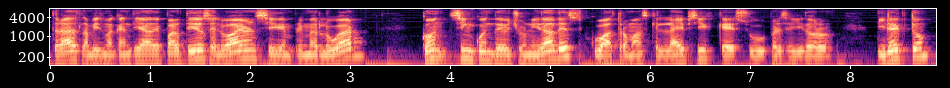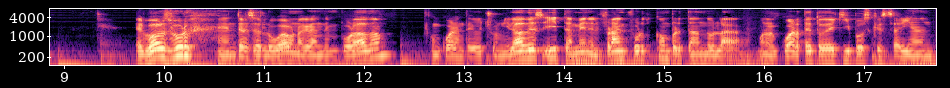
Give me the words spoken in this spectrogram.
tras la misma cantidad de partidos el Bayern sigue en primer lugar con 58 unidades, 4 más que el Leipzig, que es su perseguidor directo. El Wolfsburg en tercer lugar, una gran temporada, con 48 unidades. Y también el Frankfurt completando la, bueno, el cuarteto de equipos que estarían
